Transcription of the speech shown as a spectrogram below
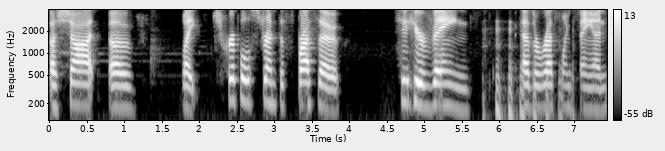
a shot of like triple strength espresso to your veins as a wrestling fan.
